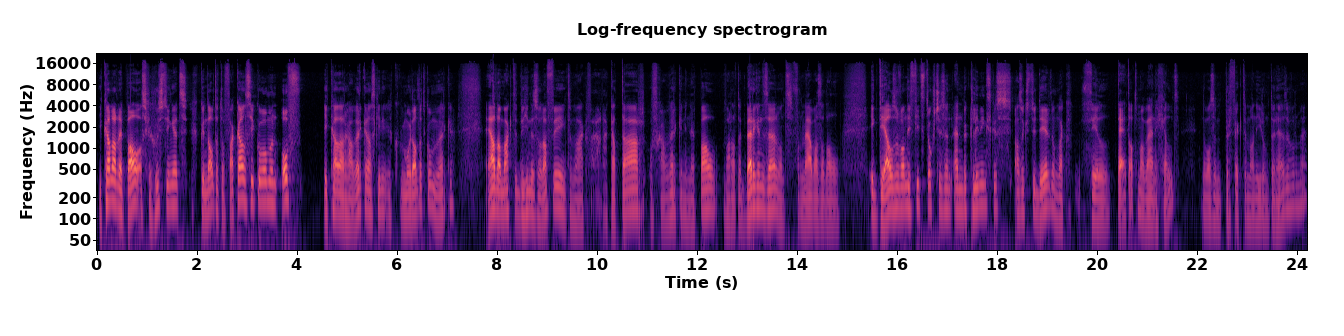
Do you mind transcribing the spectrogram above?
je kan naar Nepal als je goesting hebt, je kunt altijd op vakantie komen, of ik ga daar gaan werken als kine, je moet altijd komen werken. En ja, dan maakt het beginnen zo'n afweging te maken van ja, naar Qatar of gaan werken in Nepal, waar dat de bergen zijn, want voor mij was dat al... Ik deel zo van die fietstochtjes en, en als ik studeerde, omdat ik veel tijd had, maar weinig geld. Dat was een perfecte manier om te reizen voor mij.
